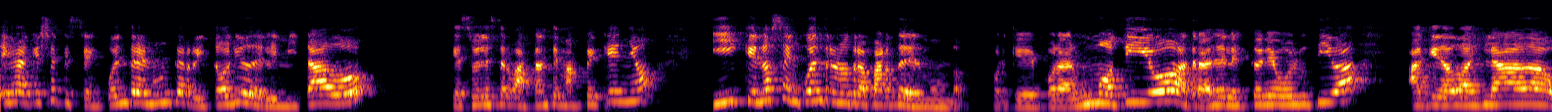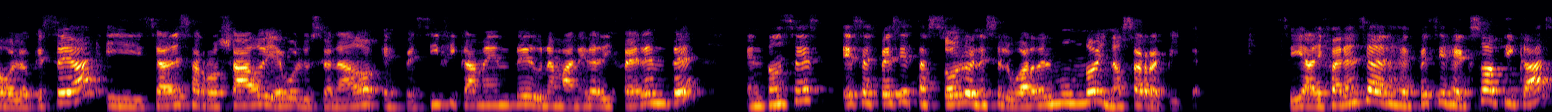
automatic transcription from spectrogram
es aquella que se encuentra en un territorio delimitado, que suele ser bastante más pequeño, y que no se encuentra en otra parte del mundo, porque por algún motivo, a través de la historia evolutiva, ha quedado aislada o lo que sea, y se ha desarrollado y evolucionado específicamente de una manera diferente entonces, esa especie está solo en ese lugar del mundo y no se repite. ¿sí? A diferencia de las especies exóticas,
